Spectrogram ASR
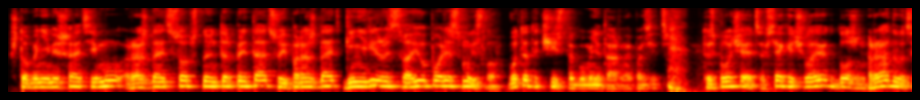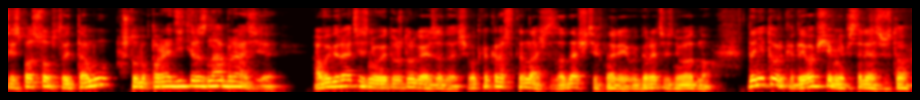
чтобы не мешать ему рождать собственную интерпретацию и порождать, генерировать свое поле смыслов. Вот это чисто гуманитарная позиция. То есть, получается, всякий человек должен радоваться и способствовать тому, чтобы породить разнообразие. А выбирать из него – это уже другая задача. Вот как раз это наша задача технарей – выбирать из него одно. Да не только, да и вообще мне представляется, что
